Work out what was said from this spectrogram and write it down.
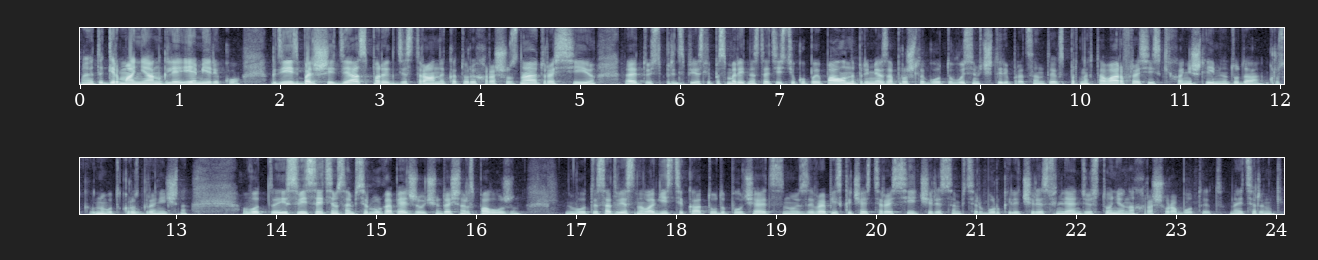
это Германия, Англия и Америку, где есть большие диаспоры, где страны, которые хорошо знают Россию. Да, то есть, в принципе, если посмотреть на статистику PayPal, например, за прошлый год, то 84% экспортных товаров российских, они шли именно туда, ну вот кругосграничных. Вот. И в связи с этим Санкт-Петербург, опять же, очень удачно расположен. Вот. И, соответственно, логистика оттуда, получается, ну, из европейской части России через Санкт-Петербург или через Финляндию, Эстонию, она хорошо работает на эти рынки.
